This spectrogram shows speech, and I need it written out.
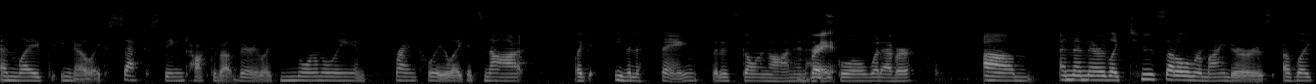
and like, you know, like sex being talked about very like normally and frankly, like it's not like even a thing that it's going on in high school, whatever. Um, and then there are like two subtle reminders of like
